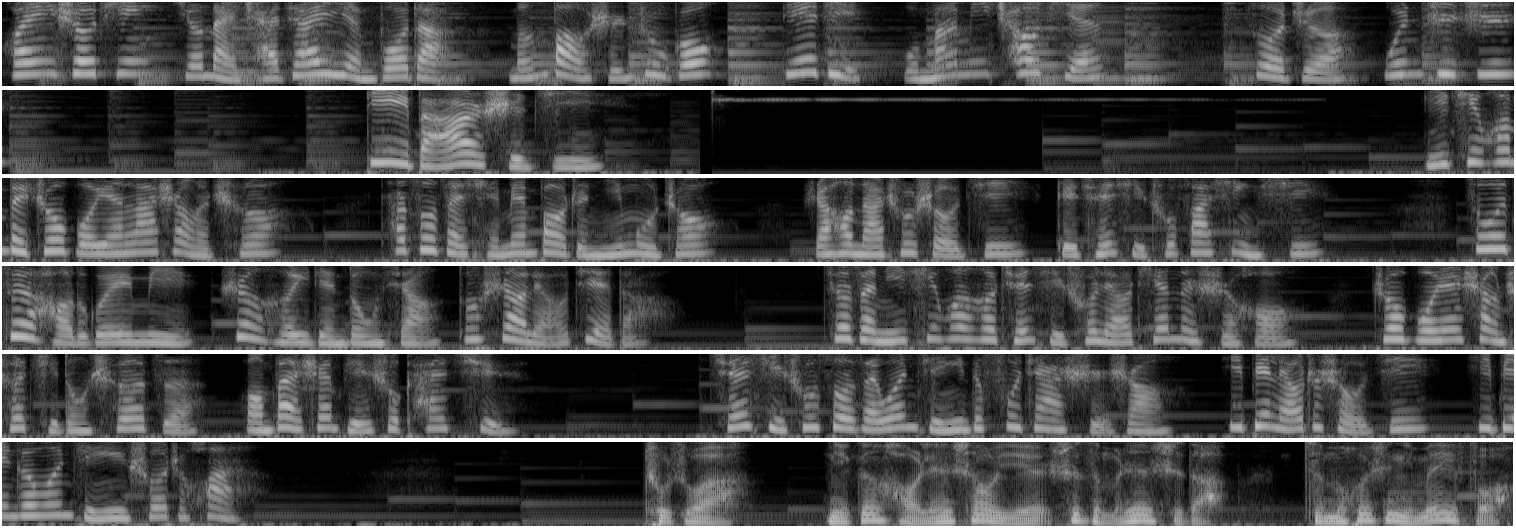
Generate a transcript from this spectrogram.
欢迎收听由奶茶嘉一演播的《萌宝神助攻》，爹地我妈咪超甜，作者温芝芝。第一百二十集。倪清欢被周伯言拉上了车，他坐在前面抱着倪木舟，然后拿出手机给全喜初发信息。作为最好的闺蜜，任何一点动向都是要了解的。就在倪清欢和全喜初聊天的时候，周伯言上车启动车子往半山别墅开去。全喜初坐在温景逸的副驾驶上，一边聊着手机，一边跟温景逸说着话。初初啊，你跟郝莲少爷是怎么认识的？怎么会是你妹夫？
